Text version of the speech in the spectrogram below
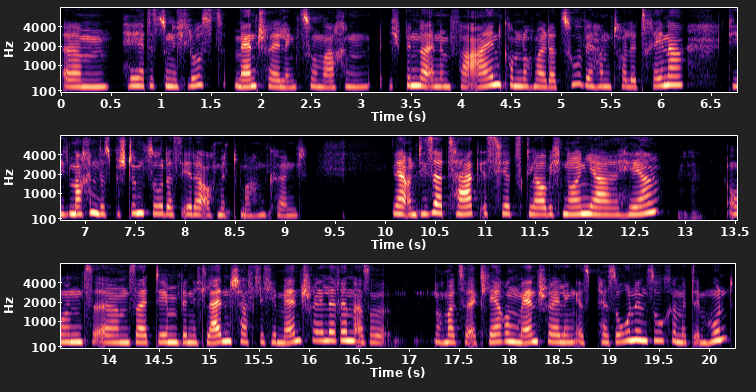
ähm, hey, hättest du nicht Lust, Mantrailing zu machen? Ich bin da in einem Verein, komm noch mal dazu, wir haben tolle Trainer, die machen das bestimmt so, dass ihr da auch mitmachen könnt. Ja, und dieser Tag ist jetzt, glaube ich, neun Jahre her. Mhm. Und ähm, seitdem bin ich leidenschaftliche Mantrailerin, also nochmal zur Erklärung, Mantrailing ist Personensuche mit dem Hund.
